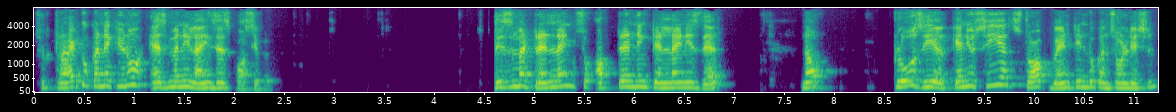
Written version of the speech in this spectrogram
So try to connect, you know, as many lines as possible. This is my trend line. So uptrending trend line is there. Now close here. Can you see your stock went into consolidation?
